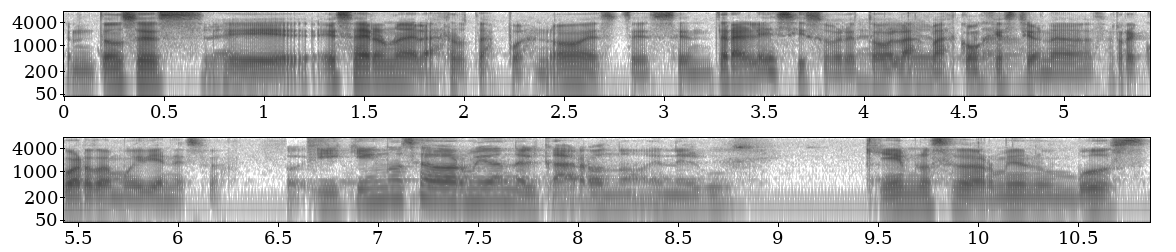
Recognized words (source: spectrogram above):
Entonces, eh, esa era una de las rutas, pues, ¿no? Este, centrales y sobre todo las más congestionadas. Recuerdo muy bien eso. ¿Y quién no se ha dormido en el carro, no? En el bus. ¿Quién no se ha dormido en un bus?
